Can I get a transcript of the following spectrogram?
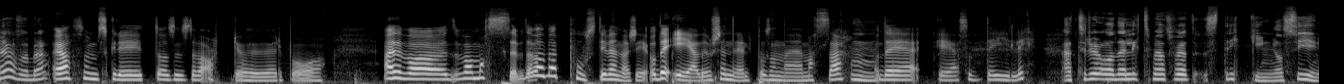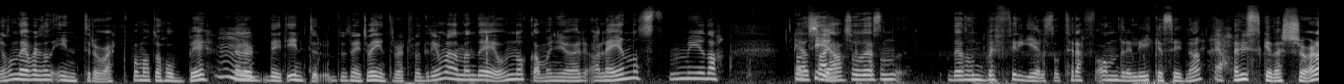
Ja, så bra. Ja, som skrøt og syntes det var artig å høre på. Nei, det var, det var masse Det var bare positiv energi. Og det er det jo generelt på sånne messer. Mm. Og det er så deilig. Jeg tror også det er litt med at strikking og sying og sånn, det er veldig sånn introvert på en måte hobby. Mm. Eller er du trenger ikke være introvert for å drive med det, men det er jo noe man gjør alene mye, da. Ja, tida. Så det er sånn det er sånn befrielse å treffe andre likesinnede. Ja. Jeg husker det sjøl,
